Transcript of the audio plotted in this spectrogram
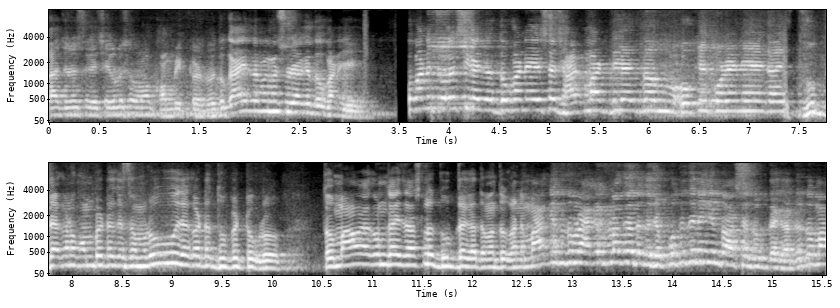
কাজ রয়েছে সেগুলো সব আমার কমপ্লিট করে দেবো। তো গাইজ, আমি সোজা আগে দোকানে যাই। দোকানে চলে এসে গেছে, দোকানে এসে ঝাটমাট দিয়ে একদম ওকে করে নিয়ে গাইজ ধূপ দেখানো কমপ্লিট হয়ে গেছে। রোজ একটা ধূপের টুকরো। তো মাও এখন গাইজ আসলো ধূপ দেখাতে আমার দোকানে। মা কিন্তু তোমরা আগের ব্লগে দেখেছ, প্রতিদিনই কিন্তু আসে ধূপ দেখাতে। তো মা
